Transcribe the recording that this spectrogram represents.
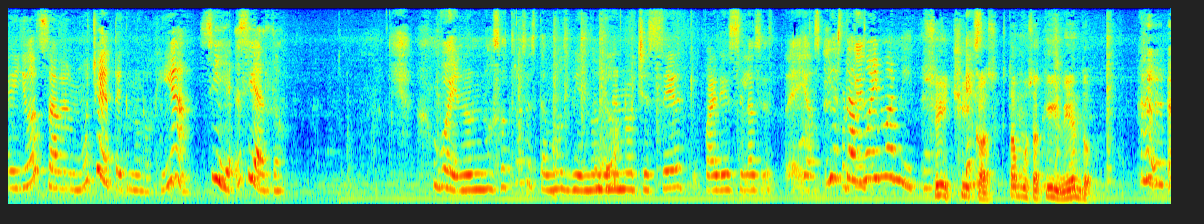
Ellos saben mucho de tecnología. Sí, es cierto. Bueno, nosotros estamos viendo el anochecer que parece las estrellas. Y está porque muy bonita. Sí, chicas, estamos aquí viendo.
